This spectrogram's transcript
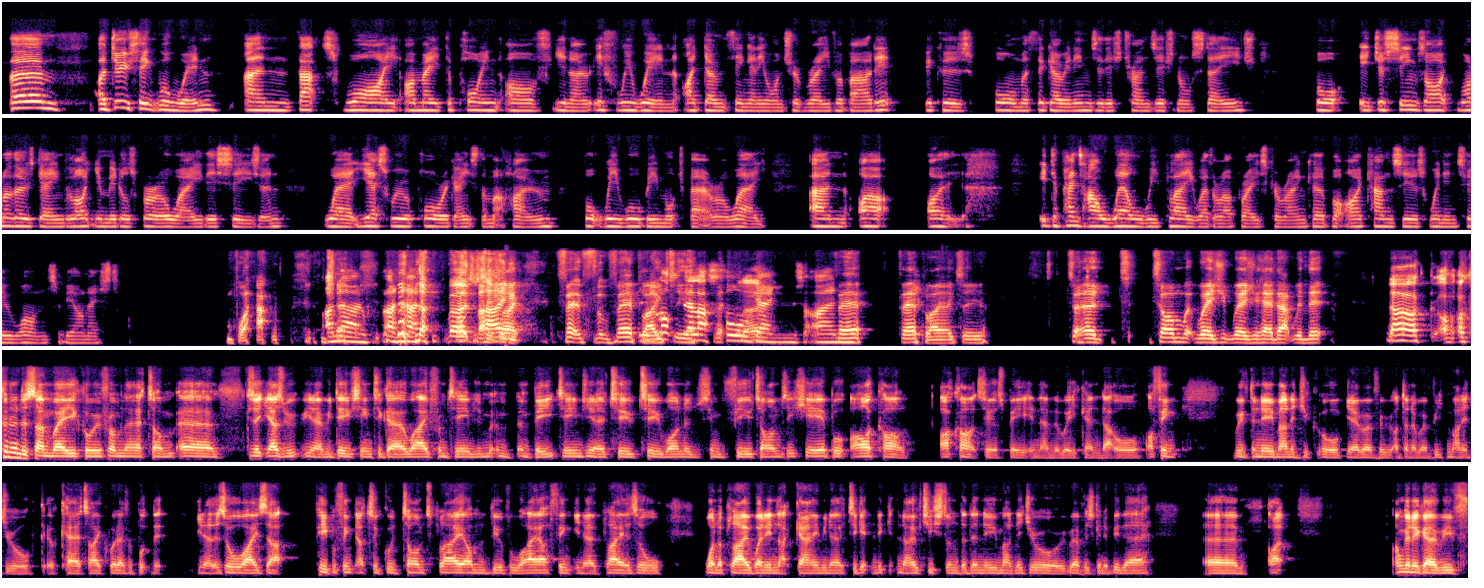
Um, I do think we'll win, and that's why I made the point of you know if we win, I don't think anyone should rave about it because Bournemouth are going into this transitional stage. But it just seems like one of those games, like your Middlesbrough away this season, where yes, we were poor against them at home, but we will be much better away. And I, I, it depends how well we play whether I praise Karanka, but I can see us winning two one. To be honest, Wow. I know, I know. no, but, Positive, hey, fair, fair fair They've play lost to their you. last four No. games, and Fair, fair play to you. So, uh, t- Tom, where's your, where's your head at with it? No, I, I- I can understand where you're coming from there, Tom. Because as we, you know, we do seem to go away from teams and, and, and beat teams. You know, two, two, one. I've seen a few times this year, but I can't, I can't see us beating them the weekend at all. I think with the new manager, or you know, whether I don't know whether he's manager or, or caretaker, whatever. But the, you know, there's always that people think that's a good time to play. I'm the other way. I think you know, players all want to play well in that game. You know, to get noticed under the new manager or whoever's going to be there. Um, I, I'm going to go with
